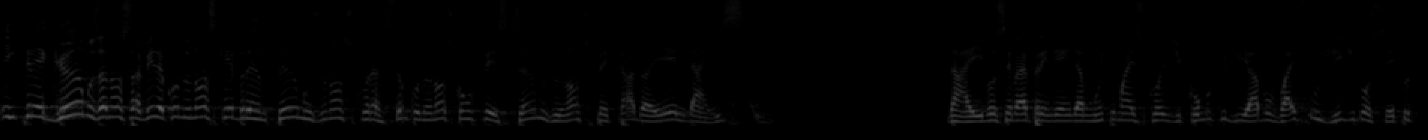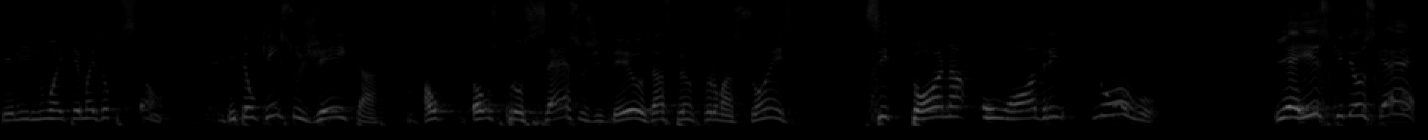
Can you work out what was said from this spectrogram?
entregamos a nossa vida, quando nós quebrantamos o nosso coração, quando nós confessamos o nosso pecado a Ele, daí sim. Daí você vai aprender ainda muito mais coisas de como que o diabo vai fugir de você, porque ele não vai ter mais opção. Então, quem sujeita ao, aos processos de Deus, às transformações, se torna um odre novo. E é isso que Deus quer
